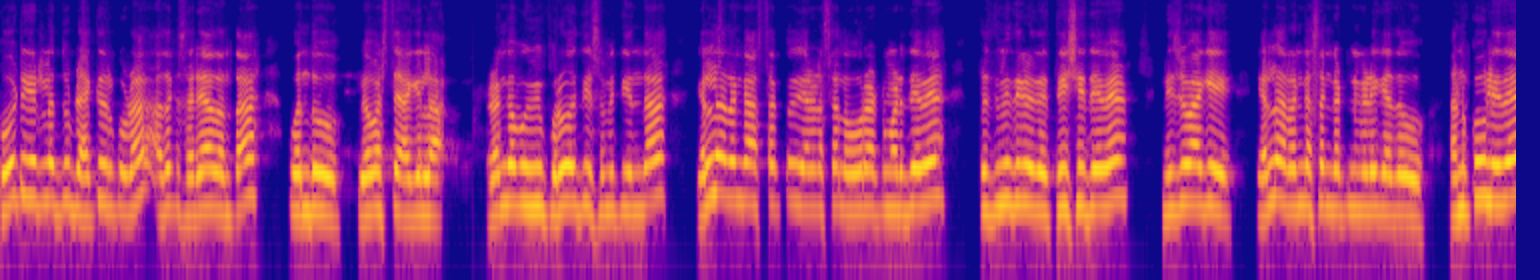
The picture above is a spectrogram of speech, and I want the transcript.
ಕೋಟಿಗಟ್ಟಲೆ ದುಡ್ಡು ಹಾಕಿದ್ರು ಕೂಡ ಅದಕ್ಕೆ ಸರಿಯಾದಂತ ಒಂದು ವ್ಯವಸ್ಥೆ ಆಗಿಲ್ಲ. ರಂಗಭೂಮಿ ಪುರೋಹಿತಿ ಸಮಿತಿಯಿಂದ ಎಲ್ಲ ರಂಗ ಆಸಕ್ತರು ಎರಡು ಸಲ ಹೋರಾಟ ಮಾಡಿದ್ದೇವೆ. ಪ್ರತಿನಿಧಿಗಳಿಗೆ ತಿಳಿಸಿದ್ದೇವೆ. ನಿಜವಾಗಿ ಎಲ್ಲ ರಂಗ ಸಂಘಟನೆಗಳಿಗೆ ಅದು ಅನುಕೂಲ ಇದೆ.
